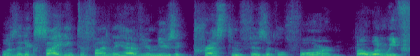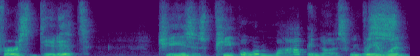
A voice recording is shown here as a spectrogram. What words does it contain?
Was it exciting to finally have your music pressed in physical form? Well, when we first did it, Jesus, people were mobbing us. We, We would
